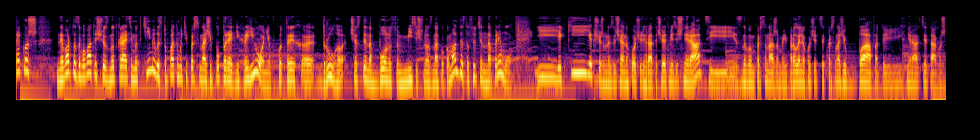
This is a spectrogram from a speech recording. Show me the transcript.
Також не варто забувати, що з ноткрайцями в тімі виступатимуть і персонажі попередніх регіонів, котрих е, друга частина бонусу місячного знаку команди стосується напряму, і які, якщо ж вони звичайно хочуть грати через місячні реакції з новими персонажами і паралельно хочуть цих персонажів бафати і їхні реакції також,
